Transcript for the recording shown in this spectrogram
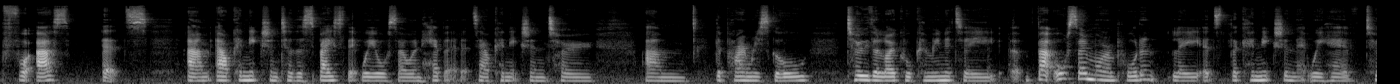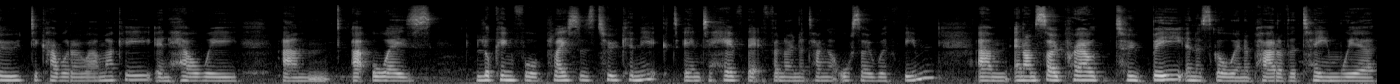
For us it's um, our connection to the space that we also inhabit. It's our connection to um, the primary school to the local community, but also more importantly, it's the connection that we have to Te Kawerau Maki and how we um, are always looking for places to connect and to have that whanaungatanga also with them. Um, and I'm so proud to be in a school and a part of a team where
